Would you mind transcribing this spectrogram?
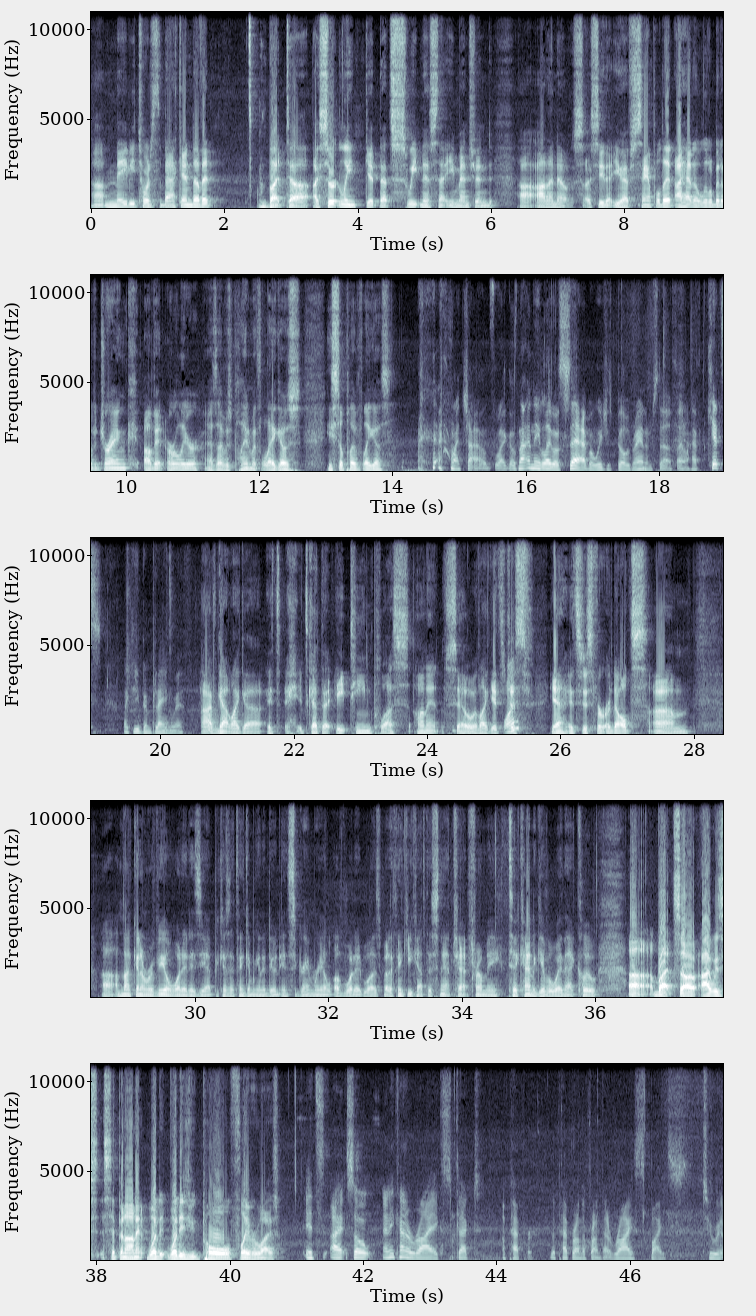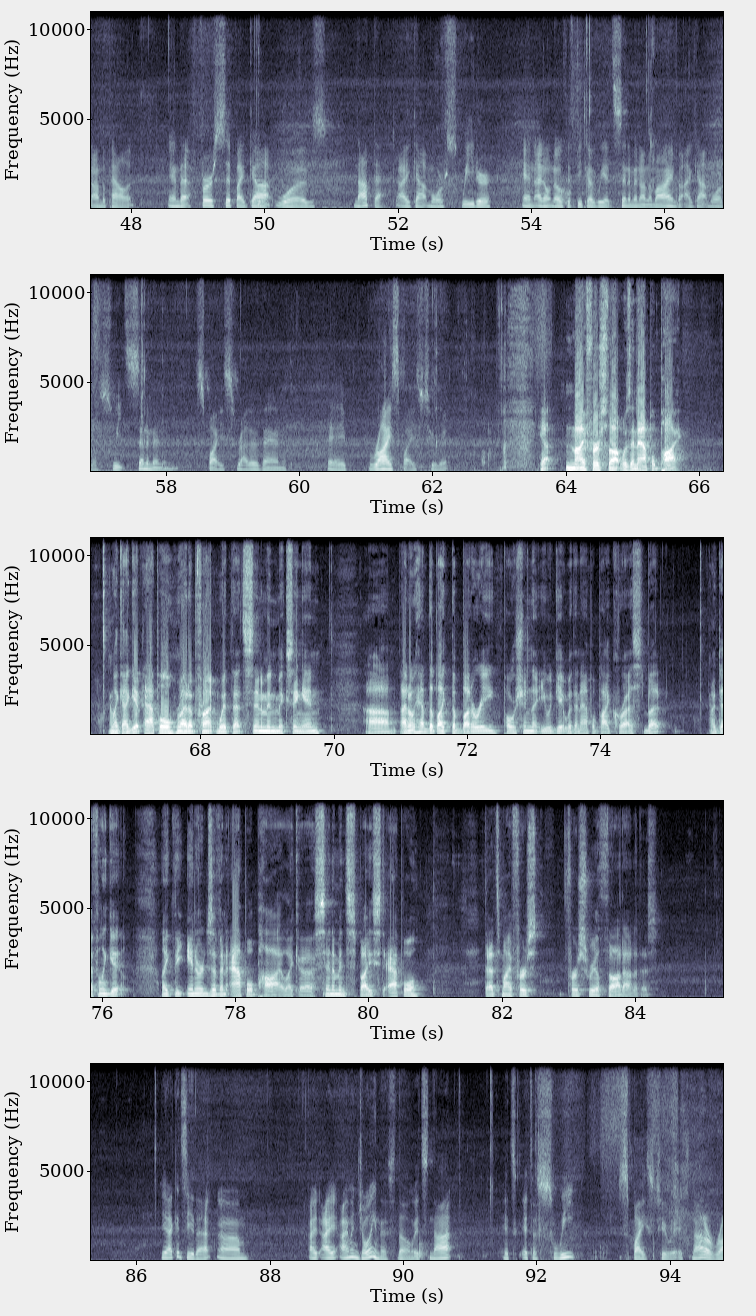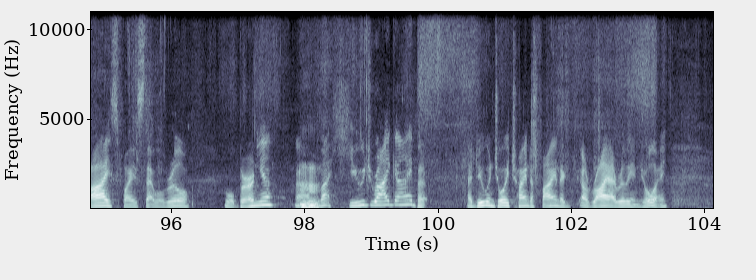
Uh, maybe towards the back end of it, but uh, I certainly get that sweetness that you mentioned uh, on the nose. I see that you have sampled it. I had a little bit of a drink of it earlier as I was playing with Legos. You still play with Legos? my child's Legos. Not any Lego set, but we just build random stuff. I don't have kits like you've been playing with. I've got like a it's it's got the 18 plus on it, so like it's What? just yeah, it's just for adults. Um, uh, I'm not going to reveal what it is yet because I think I'm going to do an Instagram reel of what it was. But I think you got the Snapchat from me to kind of give away that clue. Uh, but so I was sipping on it. What what did you pull flavor wise? It's I so any kind of rye expect a pepper. The pepper on the front, that rye spice to it on the palate. And that first sip I got was not that. I got more sweeter and I don't know if it's because we had cinnamon on the mind, but I got more of a sweet cinnamon spice rather than a rye spice to it. Yeah, my first thought was an apple pie. Like I get apple right up front with that cinnamon mixing in. Um, I don't have the like the buttery portion that you would get with an apple pie crust, but I definitely get like the innards of an apple pie, like a cinnamon spiced apple. That's my first first real thought out of this. Yeah, I could see that. Um, I, I I'm enjoying this though. It's not. It's it's a sweet spice to it. It's not a rye spice that will real will burn you. Um, I'm not a huge rye guy, but I do enjoy trying to find a, a rye I really enjoy.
